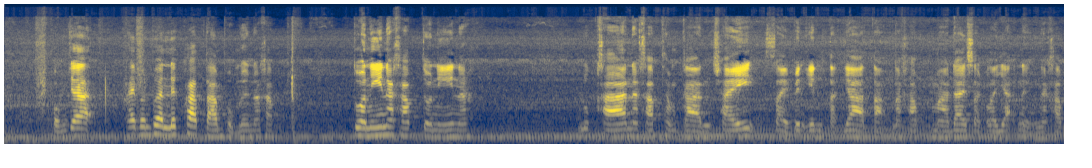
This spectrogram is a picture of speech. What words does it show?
ๆ ผมจะให้เพื่อนๆนึกภาพตามผมเลยนะครับ ตัวนี้นะครับตัวนี้นะ ลูกค้านะครับทำการใช้ใส่เป็นเอ็นตัดหญ้าตัดนะครับ มาได้สักระยะหนึ่งนะครับ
